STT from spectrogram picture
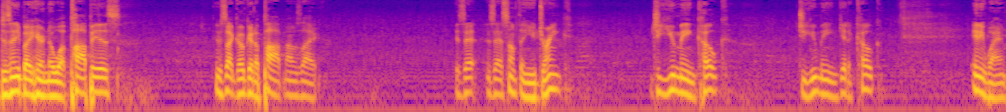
Does anybody here know what pop is? He was like, "Go get a pop," and I was like, "Is that is that something you drink? Do you mean Coke? Do you mean get a Coke?" Anyway,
